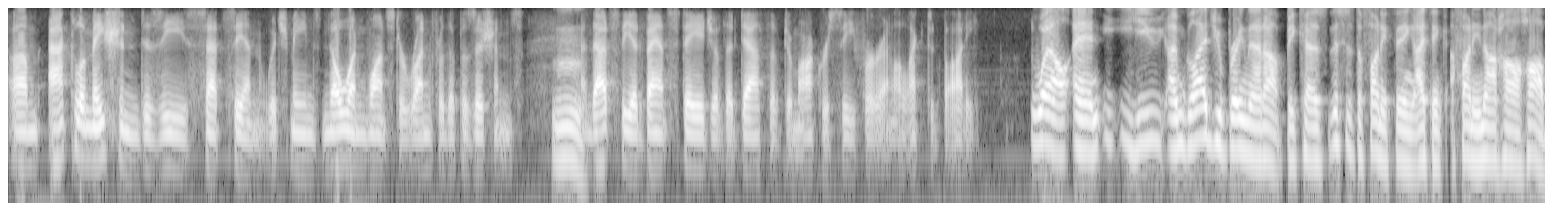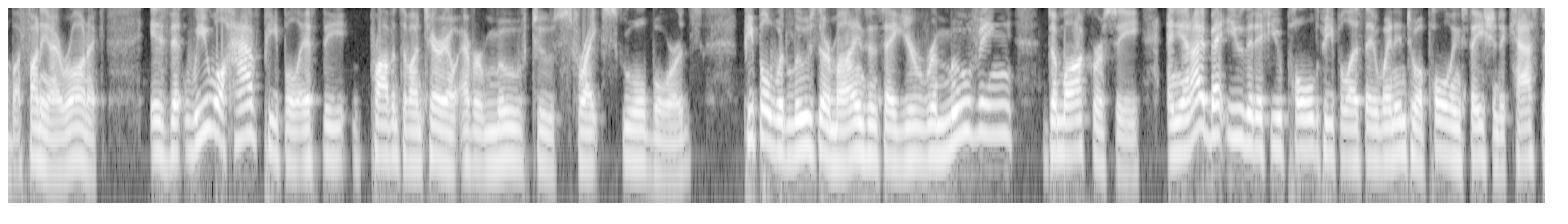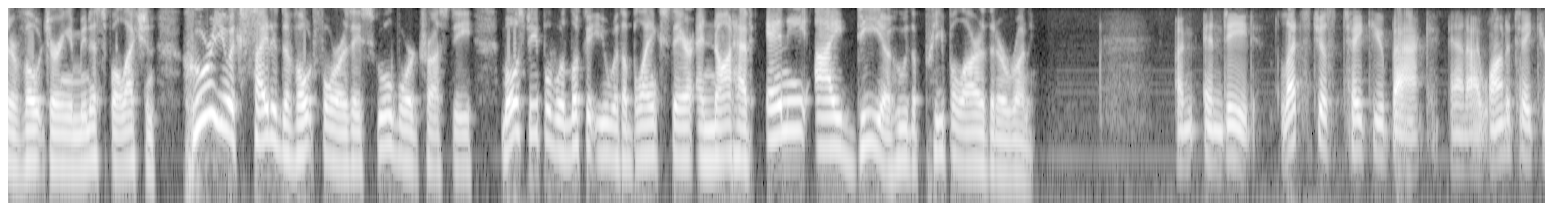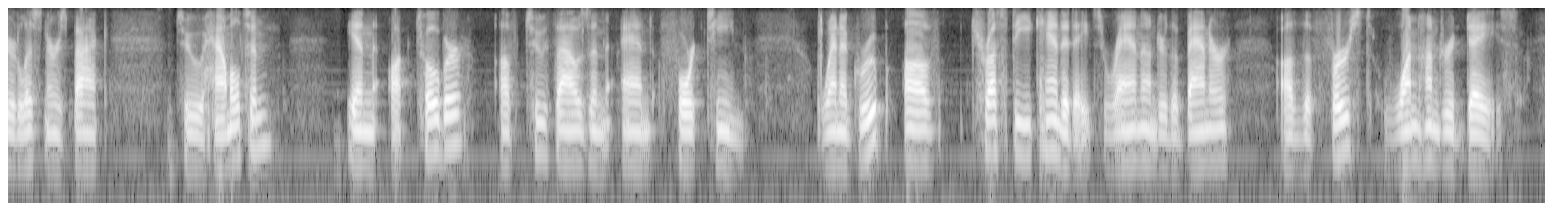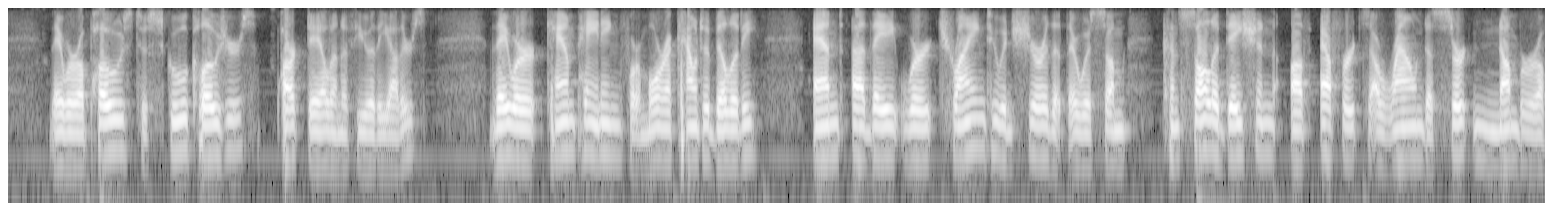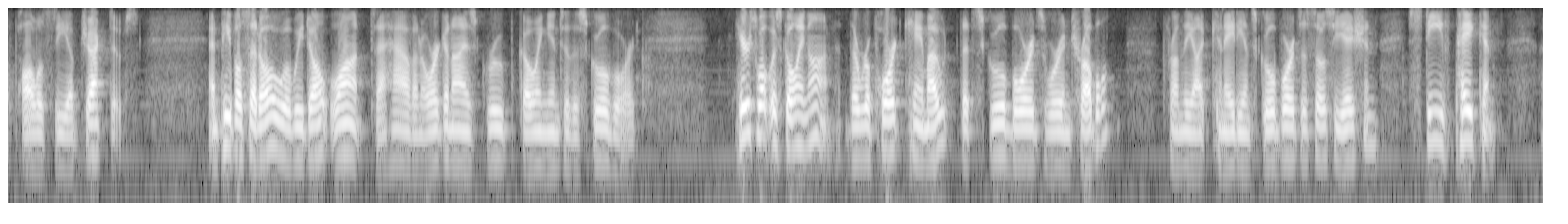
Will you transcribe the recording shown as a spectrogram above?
Um, acclamation disease sets in, which means no one wants to run for the positions. Mm. And that's the advanced stage of the death of democracy for an elected body. Well, and you, I'm glad you bring that up because this is the funny thing. I think funny, not ha ha, but funny, ironic, is that we will have people if the province of Ontario ever move to strike school boards people would lose their minds and say, You're removing democracy. And yet, I bet you that if you polled people as they went into a polling station to cast their vote during a municipal election, who are you excited to vote for as a school board trustee? Most people would look at you with a blank stare and not have any idea who the people are that are running. Um, indeed. Let's just take you back, and I want to take your listeners back to Hamilton in October of 2014 when a group of trustee candidates ran under the banner of the first 100 days. They were opposed to school closures, Parkdale and a few of the others. They were campaigning for more accountability, and uh, they were trying to ensure that there was some consolidation of efforts around a certain number of policy objectives. And people said, oh, well, we don't want to have an organized group going into the school board. Here's what was going on the report came out that school boards were in trouble from the uh, Canadian School Boards Association. Steve Paikin,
